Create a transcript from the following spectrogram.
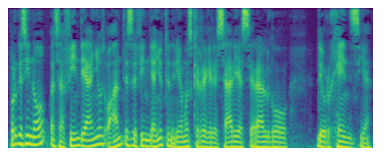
Porque si no, pues a fin de año o antes de fin de año tendríamos que regresar y hacer algo de urgencia.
